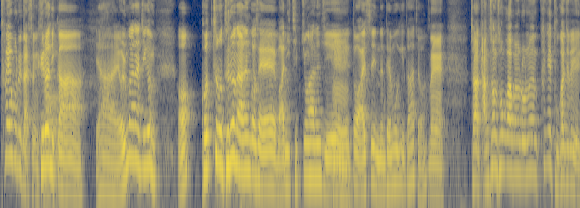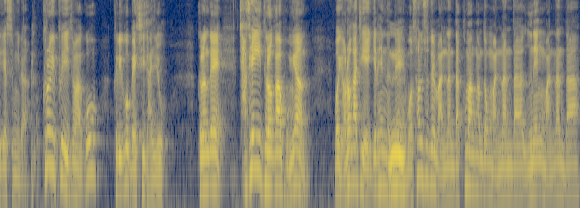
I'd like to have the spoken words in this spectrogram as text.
트래블을 달성했어. 그러니까 야 얼마나 지금 어 겉으로 드러나는 것에 많이 집중하는지 음. 또알 수 있는 대목이기도 하죠. 네. 자, 당선 소감으로는 크게 두 가지를 얘기했습니다. 크로이프이즘하고 그리고 메시 잔류. 그런데 자세히 들어가 보면 뭐 여러 가지 얘기를 했는데 음. 뭐 선수들 만난다, 쿠만 감독 만난다, 은행 만난다,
